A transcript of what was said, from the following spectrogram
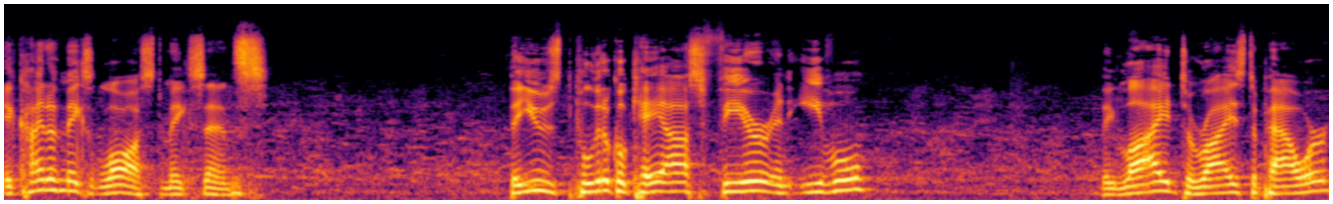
It kind of makes Lost make sense. They used political chaos, fear, and evil. They lied to rise to power.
